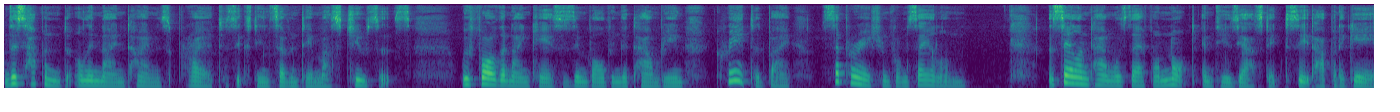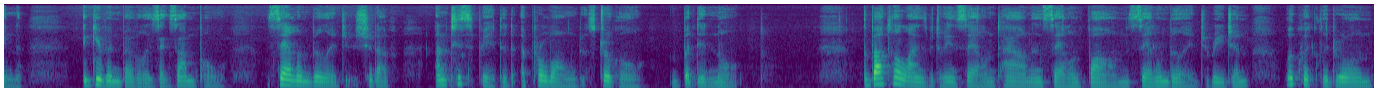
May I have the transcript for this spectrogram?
this happened only nine times prior to 1670 in Massachusetts, with four of the nine cases involving a town being created by separation from Salem. Salem Town was therefore not enthusiastic to see it happen again. Given Beverley's example, Salem Village should have anticipated a prolonged struggle, but did not. The battle lines between Salem Town and Salem Farm, Salem Village region were quickly drawn.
